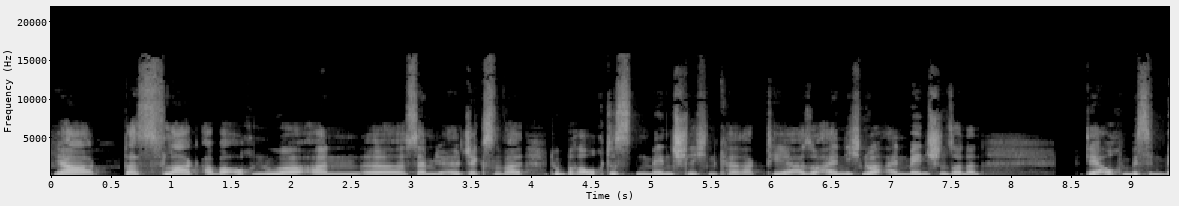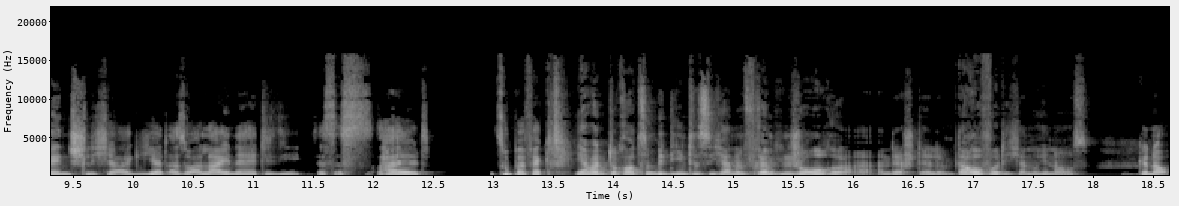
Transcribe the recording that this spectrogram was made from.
Ja, das lag aber auch nur an äh, Samuel. Jackson, weil du brauchtest einen menschlichen Charakter, also ein, nicht nur einen Menschen, sondern der auch ein bisschen menschlicher agiert. Also alleine hätte die, es ist halt zu perfekt. Ja, aber trotzdem bedient es sich an einem fremden Genre an der Stelle. Darauf wollte ich ja nur hinaus. Genau.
